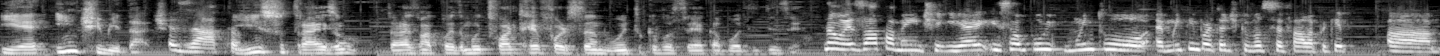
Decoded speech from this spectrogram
e é intimidade. Exato. E isso traz, um, traz uma coisa muito forte, reforçando muito o que você acabou de dizer. Não, exatamente. E é, isso é muito, é muito importante que você fala, porque uh,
